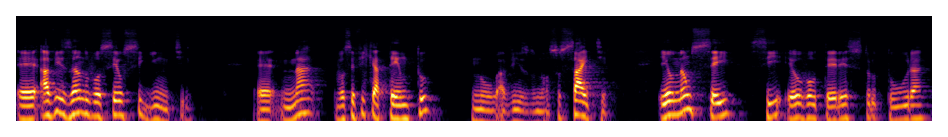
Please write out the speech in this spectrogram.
É, avisando você o seguinte: na, você fique atento no aviso do nosso site. Eu não sei se eu vou ter estrutura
